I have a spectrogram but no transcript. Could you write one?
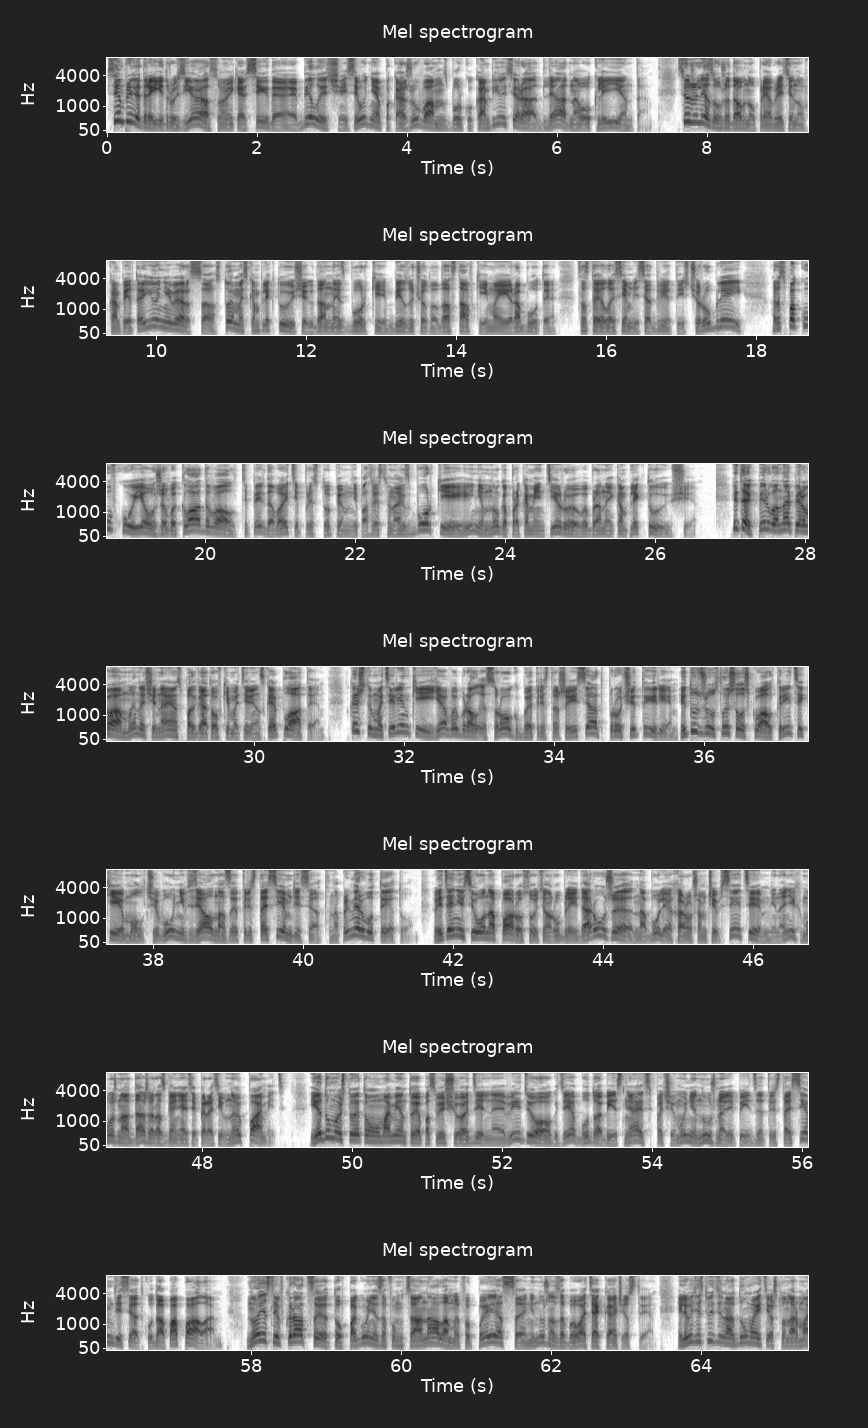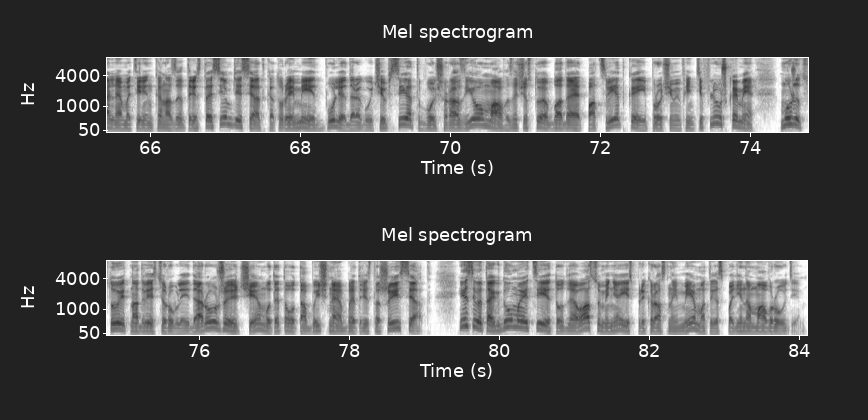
Всем привет, дорогие друзья, с вами как всегда Белыч, и сегодня я покажу вам сборку компьютера для одного клиента. Все железо уже давно приобретено в Computer Universe, а стоимость комплектующих данной сборке без учета доставки и моей работы составила 72 тысячи рублей. Распаковку я уже выкладывал, теперь давайте приступим непосредственно к сборке и немного прокомментирую выбранные комплектующие. Итак, перво-наперво мы начинаем с подготовки материнской платы. В качестве материнки я выбрал SROG B360 Pro 4. И тут же услышал шквал критики, мол, чего не взял на Z370, например, вот эту. Ведь они всего на пару сотен рублей дороже, на более хорошем чипсете, и на них можно даже разгонять оперативную память. Я думаю, что этому моменту я посвящу отдельное видео, где буду объяснять, почему не нужно лепить Z370 куда попало. Но если вкратце, то в погоне за функционалом и FPS не нужно забывать о качестве. Или вы действительно думаете, что нормальная материнка на Z370, которая имеет более дорогой чипсет, больше разъемов, зачастую обладает подсветкой и прочими финтифлюшками, может стоить на 200 рублей дороже, чем вот эта вот обычная B360? Если вы так думаете, то для вас у меня есть прекрасный мем от господина Мавроди.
